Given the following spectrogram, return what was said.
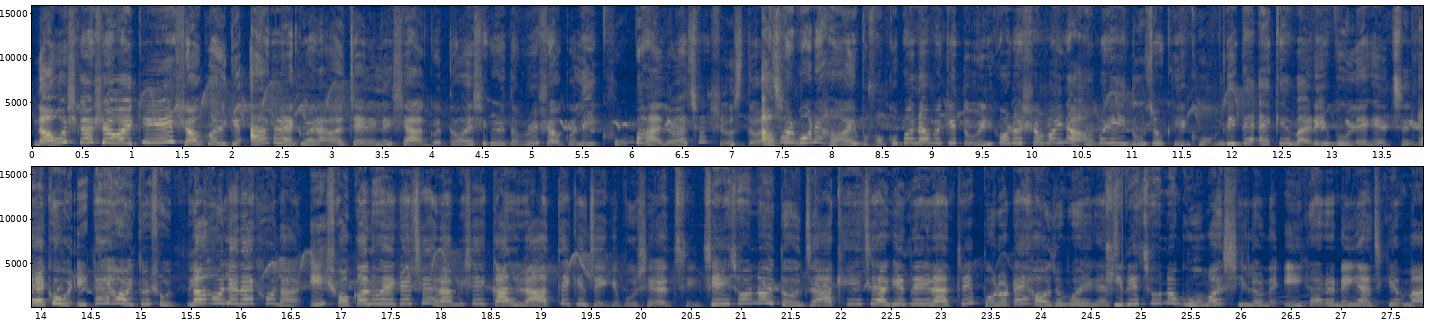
নমস্কার সবাইকে সকলকে আরও একবার আমার চ্যানেলে স্বাগত। আশা করি তোমরা সকলেই খুব ভালো আছো সুস্থ আছো। আমার মনে হয় ভগবান আমাকে তৈরি করার সময় না আমার এই দু চোখে ঘুম দিতে একেবারেই ভুলে গেছে। হ্যাঁ গো এটাই হয়তো সত্যি। না হলে দেখো না এই সকাল হয়ে গেছে আর আমি সেই কাল রাত থেকে জেগে বসে আছি। সেই জন্যই তো যা খেয়েছে আগের দিন রাত্রে পুরোটাই হজম হয়ে গেছে। খিদের জন্য ঘুম আসছিল না এই কারণেই আজকে মা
